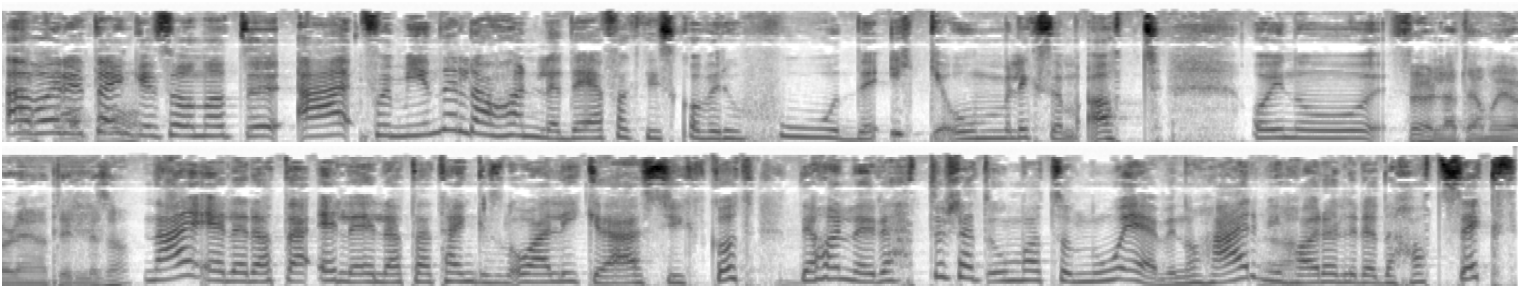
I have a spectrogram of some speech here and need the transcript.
Jeg bare tenker sånn at uh, jeg, For min del da handler det faktisk overhodet ikke om liksom at Oi, nå Føler jeg at jeg må gjøre det en gang til, liksom? Nei, eller at jeg, eller, eller at jeg tenker sånn Å, jeg liker deg sykt godt. Det handler rett og slett om at sånn, nå er vi nå her. Vi har allerede hatt sex.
